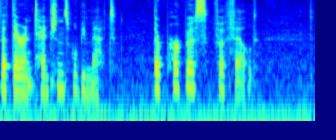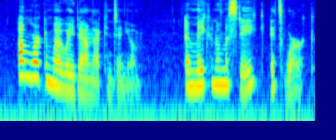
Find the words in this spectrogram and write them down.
that their intentions will be met, their purpose fulfilled. I'm working my way down that continuum. And make no mistake, it's work.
